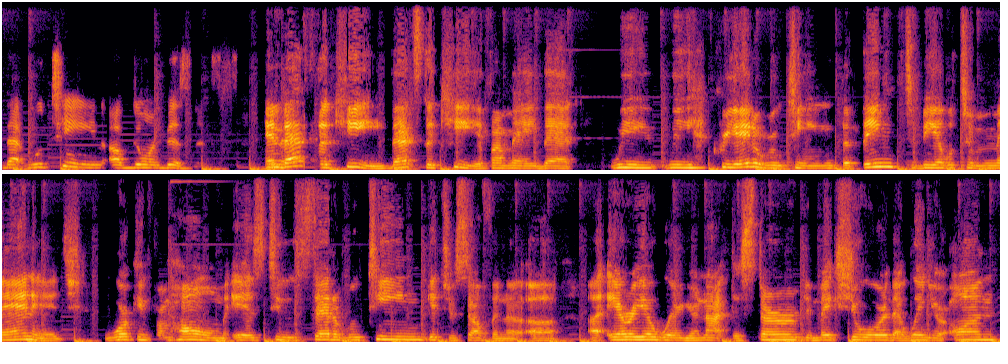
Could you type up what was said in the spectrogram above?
that routine of doing business. And, and that's the key. That's the key, if I may, that we we create a routine. The thing to be able to manage working from home is to set a routine, get yourself in a, a, a area where you're not disturbed, and make sure that when you're on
